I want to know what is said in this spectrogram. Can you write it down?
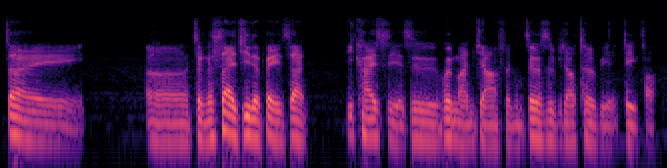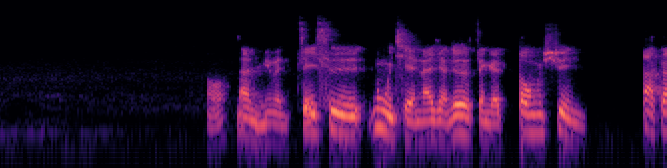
在呃整个赛季的备战。一开始也是会蛮加分，这个是比较特别的地方。哦，那你们这一次目前来讲，就是整个冬训大概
